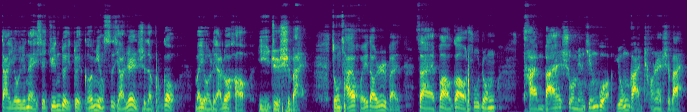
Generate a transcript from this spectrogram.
但由于那些军队对革命思想认识的不够，没有联络好，以致失败。总裁回到日本，在报告书中坦白说明经过，勇敢承认失败，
